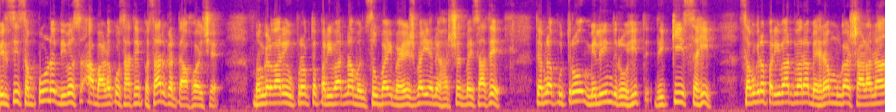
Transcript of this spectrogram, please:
પીરસી સંપૂર્ણ દિવસ આ બાળકો સાથે પસાર કરતા હોય છે. મંગળવારે ઉપરોક્ત પરિવારના મનસુખભાઈ, મહેશભાઈ અને હર્ષદભાઈ સાથે તેમના પુત્રો મિલિંદ, રોહિત, રિક્કી સહિત સમગ્ર પરિવાર દ્વારા બહેરામુંગા શાળાના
